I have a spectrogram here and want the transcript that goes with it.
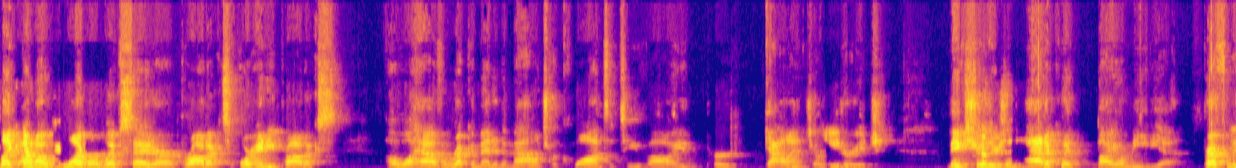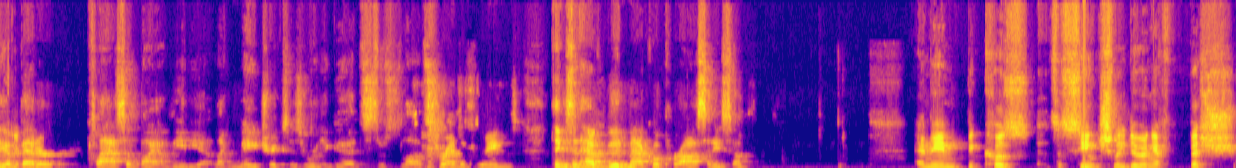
Like on our, like our website or our products or any products uh, will have a recommended amount or quantity volume per gallons or literage. Make sure there's an adequate biomedia, preferably a better class of biomedia, like matrix is really good. So a lot of uh-huh. ceramic rings, things that have good macroporosity. So, and then because it's essentially doing a fish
